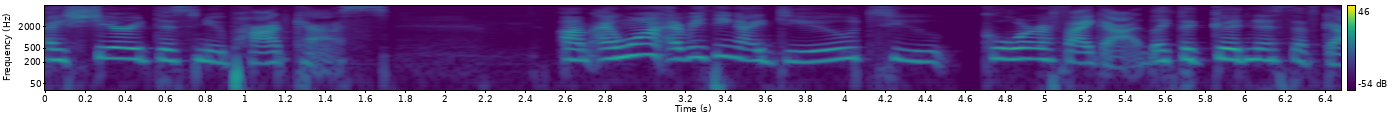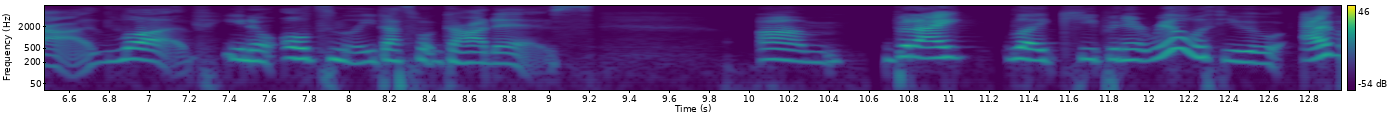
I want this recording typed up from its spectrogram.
I shared this new podcast. Um, I want everything I do to glorify God, like the goodness of God, love. You know, ultimately that's what God is. Um, but I like keeping it real with you. I've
